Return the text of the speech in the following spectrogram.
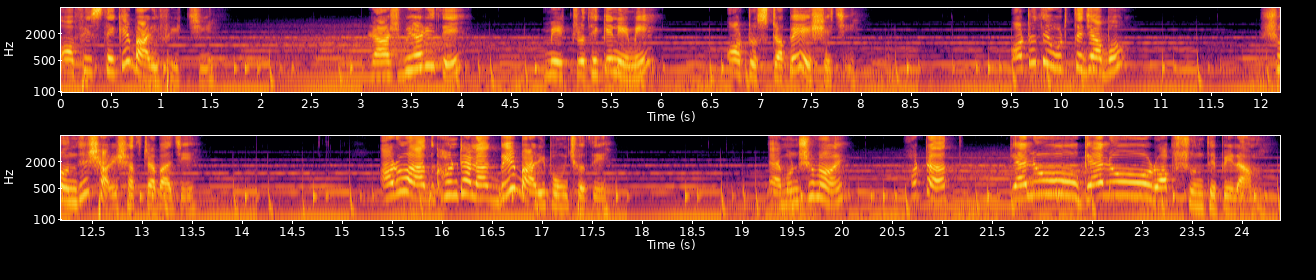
অফিস থেকে বাড়ি ফিরছি। রাসবিহারীতে মেট্রো থেকে নেমে অটো স্টপে এসেছি। অটোতে উঠতে যাব সন্ধে সাড়ে সাতটা বাজে। আরও আধ ঘণ্টা লাগবে বাড়ি পৌঁছতে। এমন সময় হঠাৎ গেল গেল রব শুনতে পেলাম।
